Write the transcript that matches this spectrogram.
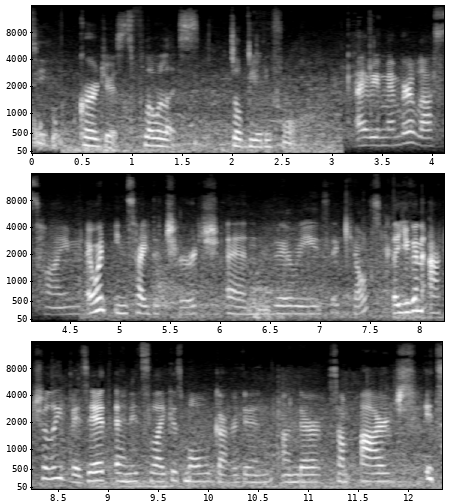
See, gorgeous, flawless, so beautiful. I remember last time I went inside the church and there is a kiosk that you can actually visit and it's like a small garden under some arch. It's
